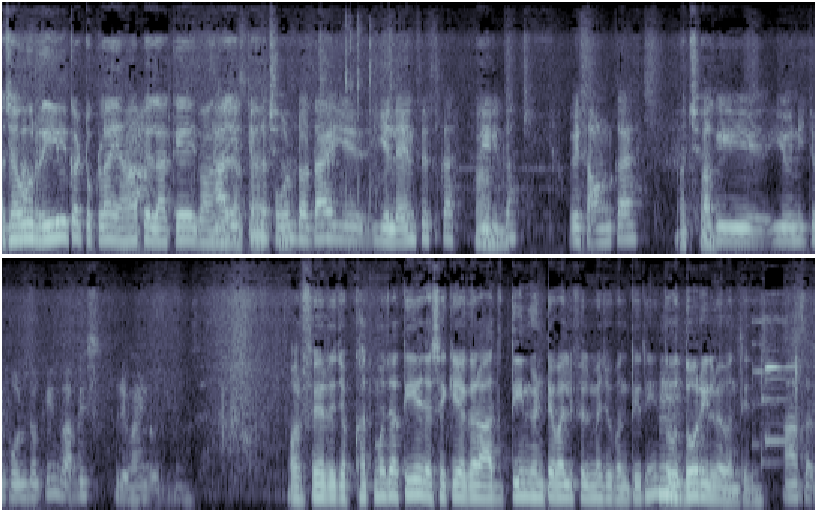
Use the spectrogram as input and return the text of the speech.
अच्छा वो रील का टुकड़ा यहाँ पे लाके बांधा हाँ जाता है अच्छा। फोल्ड होता है ये ये लेंस इसका रील का ये साउंड का है। अच्छा। बाकी ये नीचे फोल्ड होके वापस रिवाइंड होती है। और फिर जब खत्म हो जाती है जैसे कि अगर आध तीन घंटे वाली फ़िल्में जो बनती थी तो दो रील में बनती थी। हाँ सर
